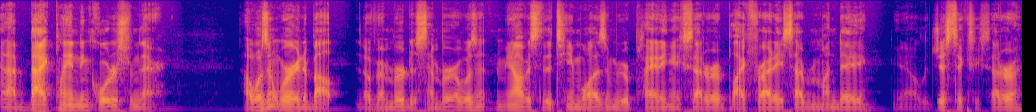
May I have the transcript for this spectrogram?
and I back planned in quarters from there. I wasn't worrying about November, December. I wasn't. I mean, obviously the team was, and we were planning, et cetera. Black Friday, Cyber Monday, you know, logistics, et cetera.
